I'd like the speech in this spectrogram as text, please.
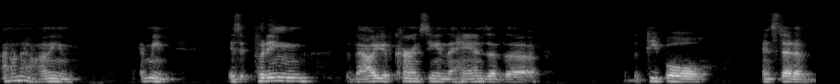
I don't know. I mean, I mean, is it putting the value of currency in the hands of the of the people instead of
